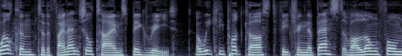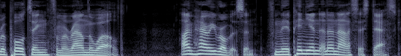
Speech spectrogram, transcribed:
Welcome to the Financial Times Big Read, a weekly podcast featuring the best of our long form reporting from around the world. I'm Harry Robertson from the Opinion and Analysis Desk.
